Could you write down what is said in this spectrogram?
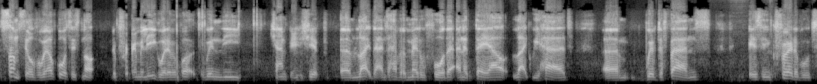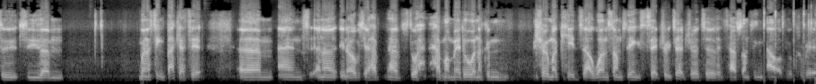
some silverware, of course, it's not the Premier League or whatever, but to win the championship um, like that and to have a medal for that and a day out like we had um, with the fans is incredible to to um, when I think back at it, um, and and I, you know obviously I have, have still have my medal and I can show my kids that I won something, etc., etc. To, to have something out of your career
